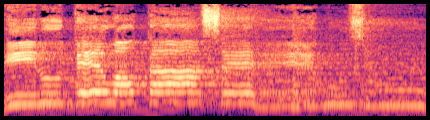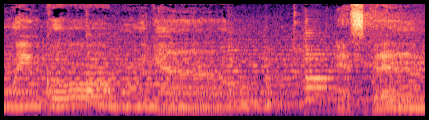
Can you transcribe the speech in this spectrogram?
e no teu altar seremos um em comunhão. És grande,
